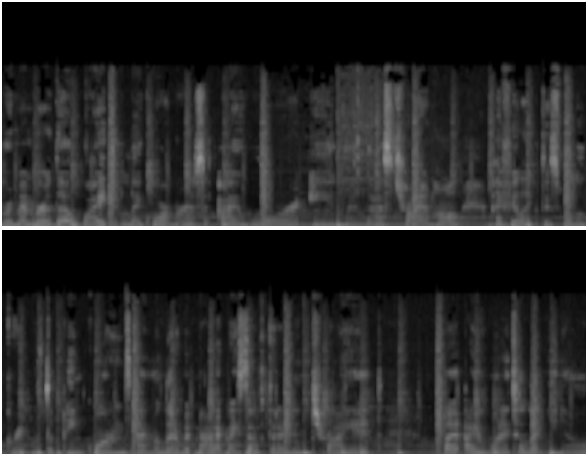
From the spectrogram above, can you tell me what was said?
Remember the white leg warmers I wore in my last try on haul? I feel like this will look great with the pink ones. I'm a little bit mad at myself that I didn't try it, but I wanted to let you know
